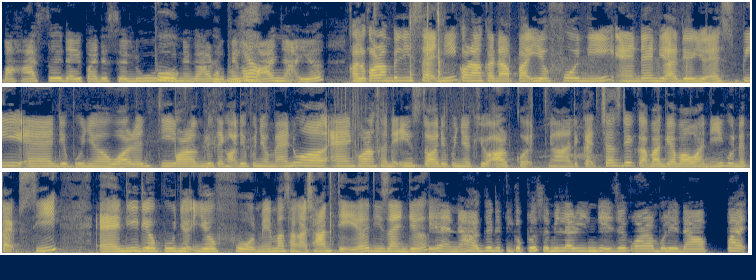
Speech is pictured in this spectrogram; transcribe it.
bahasa daripada seluruh Bu, negara. bu, Memang ya. banyak ya. Kalau korang beli set ni, korang akan dapat earphone ni and then dia ada USB and dia punya warranty. Korang boleh tengok dia punya manual and korang kena install dia punya QR code. Ha, dekat cas dia kat bahagian bawah ni guna type C and ni dia punya earphone. Memang sangat cantik ya design dia. Kan, harga dia RM39 je korang boleh dapat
